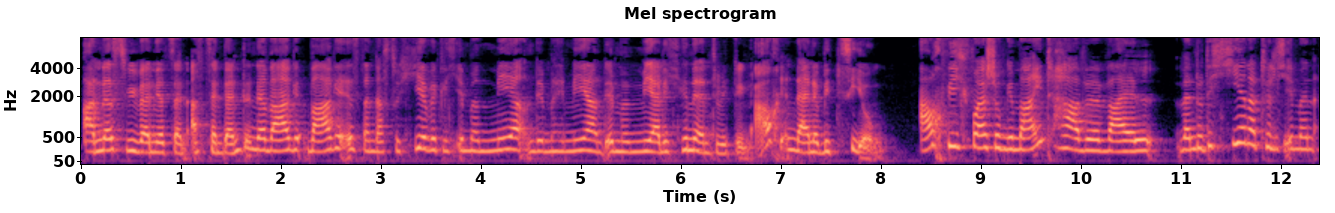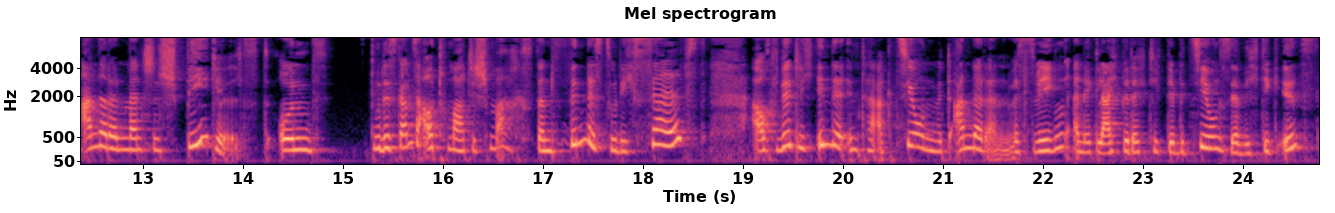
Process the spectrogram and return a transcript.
Anders wie wenn jetzt dein Aszendent in der Waage, Waage ist, dann darfst du hier wirklich immer mehr und immer mehr und immer mehr dich hinentwickeln, auch in deiner Beziehung. Auch wie ich vorher schon gemeint habe, weil wenn du dich hier natürlich immer in anderen Menschen spiegelst und du das Ganze automatisch machst, dann findest du dich selbst auch wirklich in der Interaktion mit anderen, weswegen eine gleichberechtigte Beziehung sehr wichtig ist,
